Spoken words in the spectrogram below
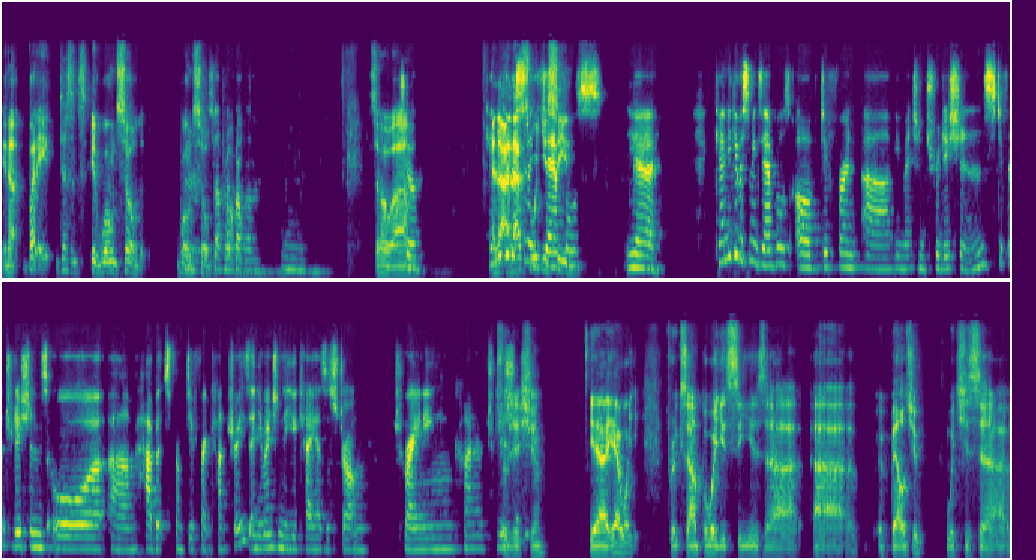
You know, but it doesn't. It won't solve. Won't mm, solve, solve the problem. problem. Mm. So um, sure. Can and you give us some examples? Yeah. Can you give us some examples of different, um, you mentioned traditions, different traditions or um, habits from different countries? And you mentioned the UK has a strong training kind of tradition. tradition. Yeah, yeah. What, for example, what you see is uh, uh, Belgium, which is uh,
